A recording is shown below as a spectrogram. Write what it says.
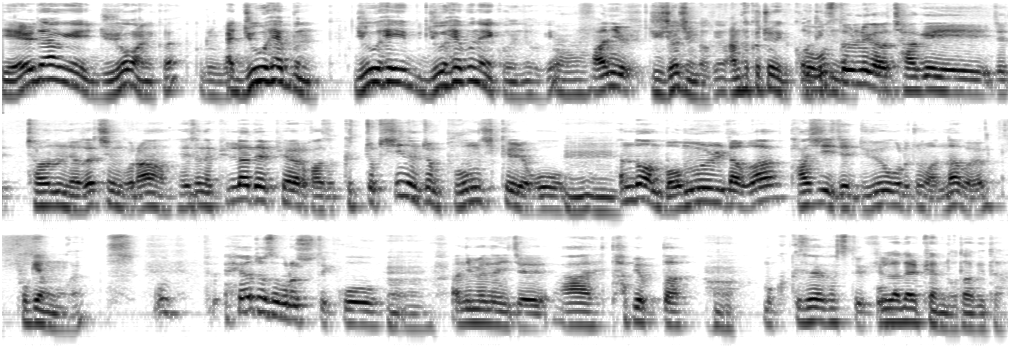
예일 대학이 뉴욕 아닐까요? 그런가? 아, 뉴헤븐 뉴헤 뉴헤븐에 있거든요 그게 어, 아니 뉴저지인가 그게? 아무튼 그쪽이 그 오스틴 리가 자기 이제 전 여자친구랑 예전에 필라델피아로 가서 그쪽 scene을 좀 부흥시키려고 음, 음. 한동안 머물다가 다시 이제 뉴욕으로 좀 왔나 봐요. 포기한 건가요? 뭐 헤어져서 그럴 수도 있고 응, 응. 아니면은 이제 아 답이 없다. 어. 뭐 그렇게 생각할 수도 있고 필라델피아 노답이다.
